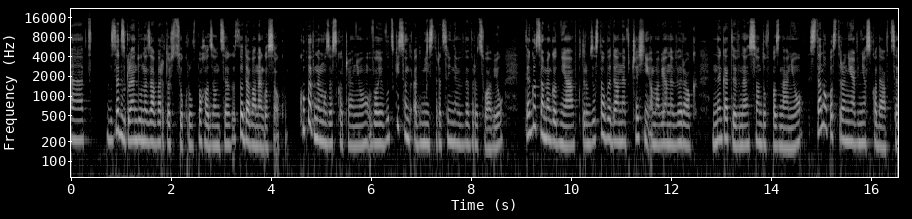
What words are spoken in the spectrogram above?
e, ze względu na zawartość cukrów pochodzących z dodawanego soku. Ku pewnemu zaskoczeniu Wojewódzki Sąd Administracyjny we Wrocławiu tego samego dnia, w którym został wydany wcześniej omawiany wyrok negatywny sądu w Poznaniu, stanął po stronie wnioskodawcy,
